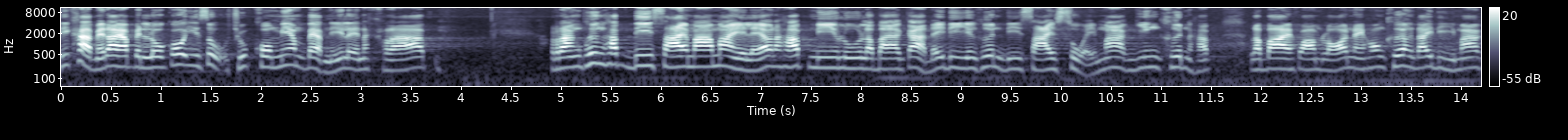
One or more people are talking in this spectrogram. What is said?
ที่ขาดไม่ได้ครับ เป็นโลโก้อีสุชุบโครเมียมแบบนี้เลยนะครับรังพึ่งครับดีไซน์มาใหม่แล้วนะครับ มีรูระบายอากาศได้ดียิ่งขึ้น ดีไซน์สวยมากยิ่งขึ้นครับ ระบายความร้อนในห้องเครื่องได้ดีมาก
